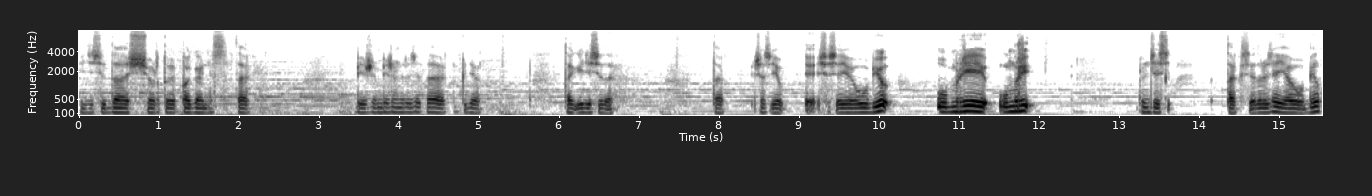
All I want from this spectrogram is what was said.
Иди сюда, чертовый поганец. Так. Бежим, бежим, друзья. Так, где он? Так, иди сюда. Так, сейчас я, э, сейчас я его убью. Умри, умри. Блин, здесь... Так, все, друзья, я его убил.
